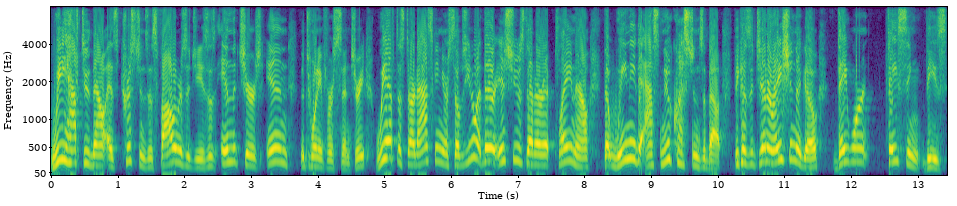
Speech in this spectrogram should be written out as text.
we have to now, as Christians, as followers of Jesus in the church in the 21st century, we have to start asking ourselves, you know what? There are issues that are at play now that we need to ask new questions about. Because a generation ago, they weren't facing these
